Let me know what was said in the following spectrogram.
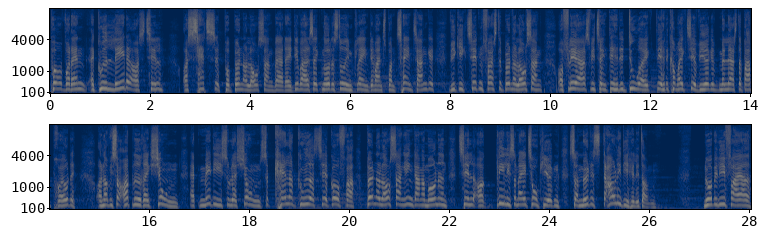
på, hvordan at Gud ledte os til at satse på bøn og lovsang hver dag. Det var altså ikke noget, der stod i en plan. Det var en spontan tanke. Vi gik til den første bøn og lovsang, og flere af os, vi tænkte, det her, det duer ikke. Det her, det kommer ikke til at virke, men lad os da bare prøve det. Og når vi så oplevede reaktionen, at midt i isolationen, så kalder Gud os til at gå fra bøn og lovsang en gang om måneden, til at blive ligesom A2-kirken, som mødtes dagligt i helligdommen. Nu har vi lige fejret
